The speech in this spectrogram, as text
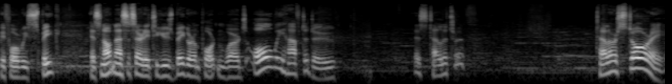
before we speak. It's not necessary to use big or important words. All we have to do is tell the truth. Tell our story,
